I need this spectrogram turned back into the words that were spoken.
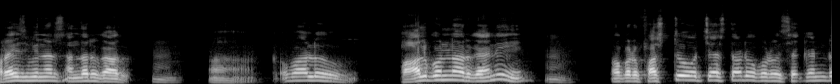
ప్రైజ్ విన్నర్స్ అందరూ కాదు. వాళ్ళు పాల్గొన్నారు కానీ ఒకడు ఫస్ట్ వచ్చేస్తాడు ఒకడు సెకండ్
